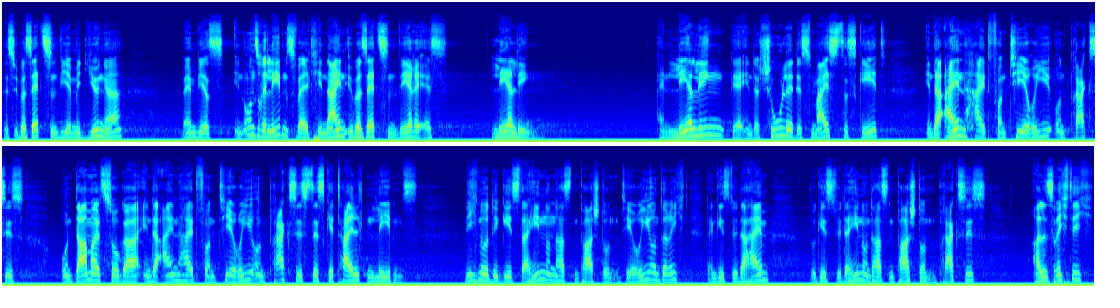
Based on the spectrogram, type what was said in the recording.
das übersetzen wir mit Jünger. Wenn wir es in unsere Lebenswelt hinein übersetzen, wäre es Lehrling. Ein Lehrling, der in der Schule des Meisters geht, in der Einheit von Theorie und Praxis und damals sogar in der Einheit von Theorie und Praxis des geteilten Lebens. Nicht nur, du gehst dahin und hast ein paar Stunden Theorieunterricht, dann gehst du wieder heim, du gehst wieder hin und hast ein paar Stunden Praxis, alles richtig,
